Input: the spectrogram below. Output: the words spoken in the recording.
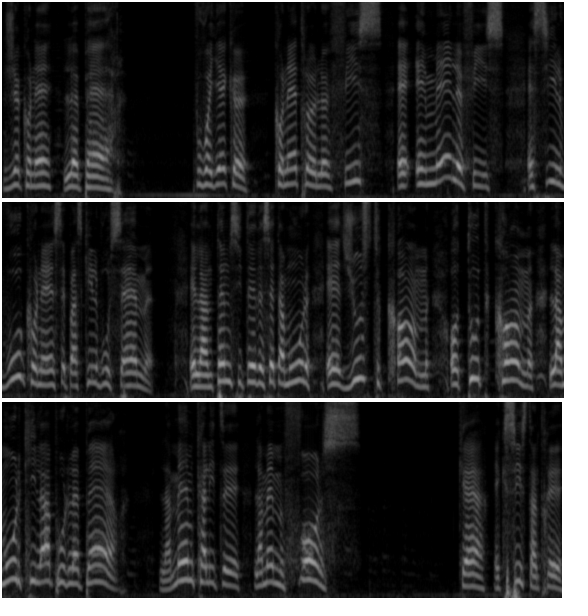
je connais le Père. Vous voyez que connaître le Fils et aimer le Fils. Et s'il vous connaît, c'est parce qu'il vous aime. Et l'intensité de cet amour est juste comme, ou tout comme l'amour qu'il a pour le Père. La même qualité, la même force qui existe entre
